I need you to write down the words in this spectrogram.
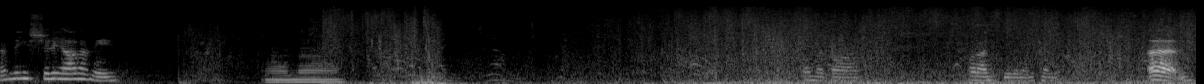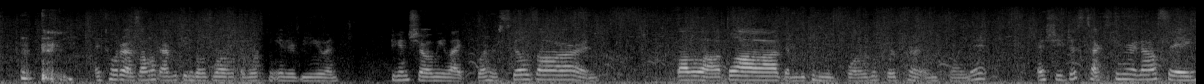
Everything's shitting out at me. Oh no. Oh my god. Hold on, Steven, I'm coming. Um, I told her as long as everything goes well with the working interview and she can show me like what her skills are and blah blah blah blah, then we can move forward with her employment. And she just texted me right now saying,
